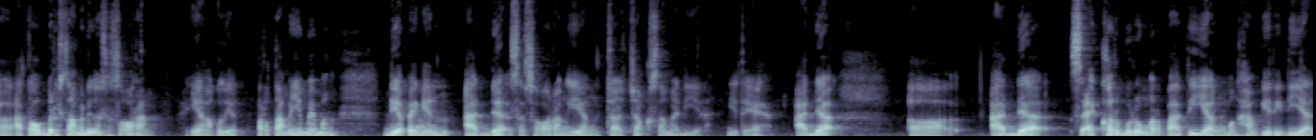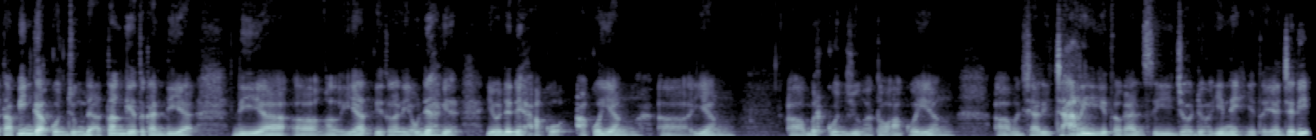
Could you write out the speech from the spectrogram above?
Uh, atau bersama dengan seseorang yang aku lihat. Pertamanya memang dia pengen ada seseorang yang cocok sama dia gitu ya. Ada uh, ada seekor burung merpati yang menghampiri dia tapi nggak kunjung datang gitu kan. Dia dia uh, ngeliat gitu kan. Ya udah ya udah deh aku aku yang uh, yang uh, berkunjung atau aku yang uh, mencari-cari gitu kan si jodoh ini gitu ya. Jadi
